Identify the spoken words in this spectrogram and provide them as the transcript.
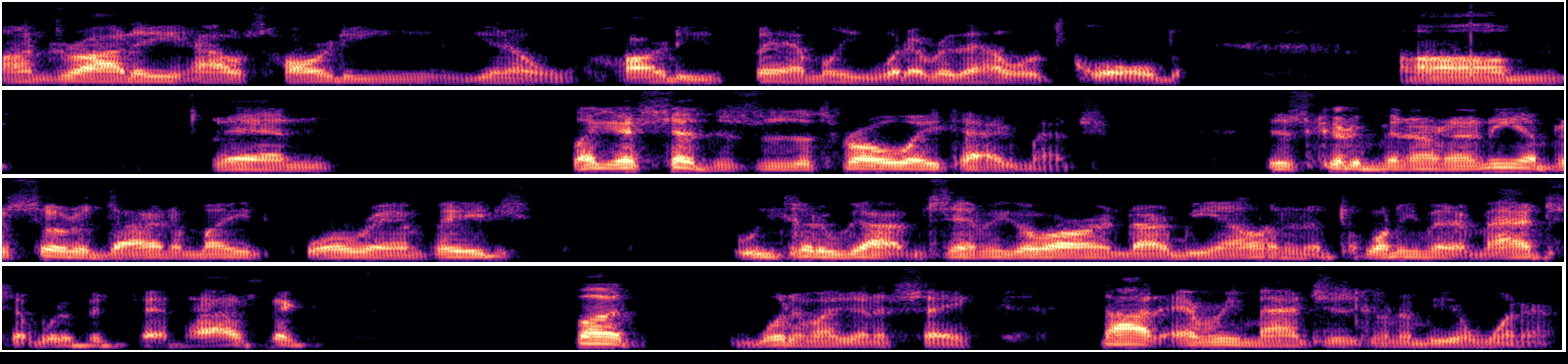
Andrade House Hardy, you know, Hardy family, whatever the hell it's called. Um, and like I said, this was a throwaway tag match. This could have been on any episode of Dynamite or Rampage. We could have gotten Sammy Guevara and Darby Allin in a 20 minute match. That would have been fantastic. But what am I going to say? Not every match is going to be a winner.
